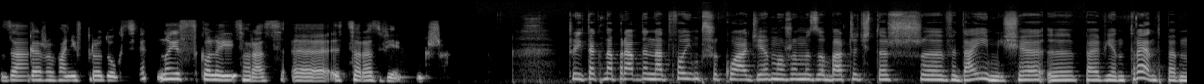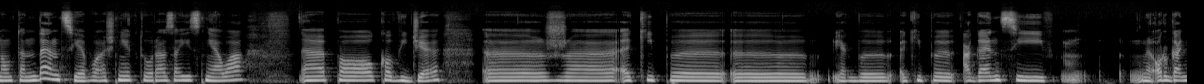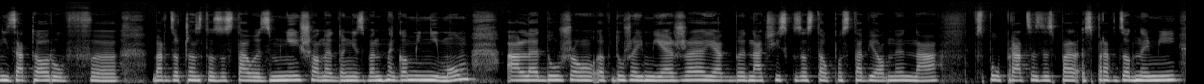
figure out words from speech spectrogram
zaangażowani w produkcję, no jest z kolei coraz, coraz większa. Czyli tak naprawdę na Twoim przykładzie możemy zobaczyć też, e, wydaje mi się, e, pewien trend, pewną tendencję właśnie, która zaistniała e, po COVID-zie, że ekipy, jakby ekipy agencji organizatorów e, bardzo często zostały zmniejszone do niezbędnego minimum, ale dużą, w dużej mierze jakby nacisk został postawiony na współpracę ze spa- sprawdzonymi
